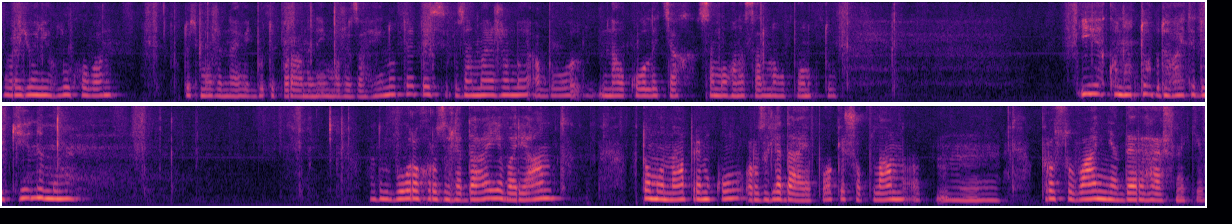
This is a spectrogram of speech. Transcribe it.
в районі Глухова. Хтось може навіть бути поранений, може загинути десь за межами або на околицях самого населеного пункту. І конотоп давайте докинемо. Ворог розглядає варіант в тому напрямку, розглядає поки що план просування ДРГшників,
